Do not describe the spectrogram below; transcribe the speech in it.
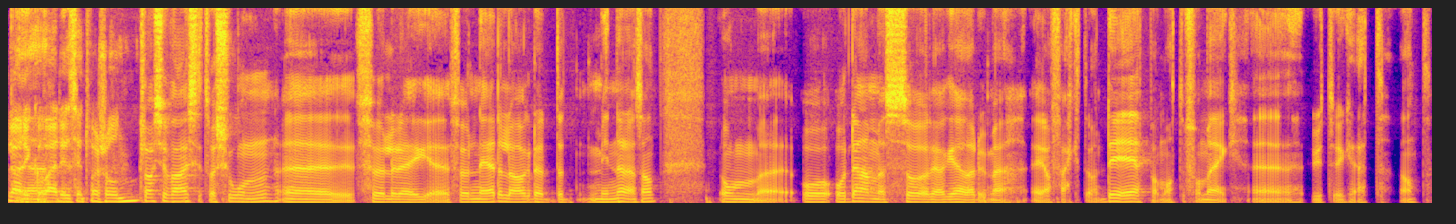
Klarer ikke å være i situasjonen? Klarer ikke å være i situasjonen. Eh, føler, deg, eh, føler nederlag. Det, det minner deg sant? om eh, og, og, dermed så reagerer du med i affekt. Det er på en måte for meg eh, utrygghet. Sant?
